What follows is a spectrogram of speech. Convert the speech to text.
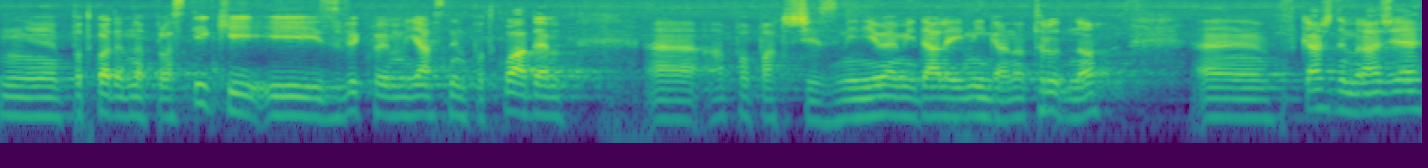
yy, podkładem na plastiki i zwykłym jasnym podkładem. E, A popatrzcie, zmieniłem i dalej miga. No trudno. E, W każdym razie...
